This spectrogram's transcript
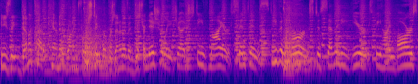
He's the Democratic candidate running for state representative in district. Initially, Judge Steve Myers sentenced Stephen Burns to 70 years behind bars,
